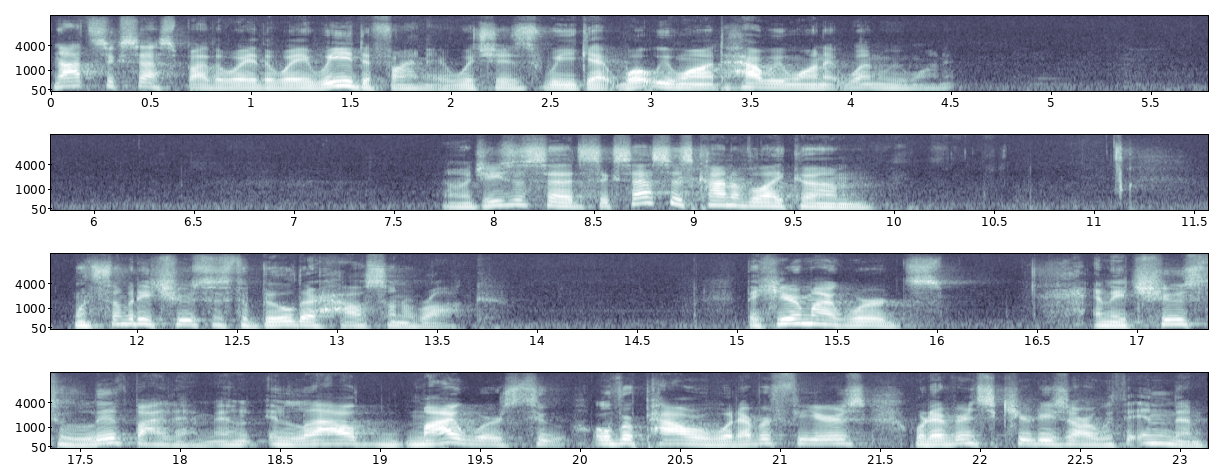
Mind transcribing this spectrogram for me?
Not success, by the way, the way we define it, which is we get what we want, how we want it, when we want it. Now, Jesus said success is kind of like um, when somebody chooses to build their house on a rock. They hear my words and they choose to live by them and allow my words to overpower whatever fears, whatever insecurities are within them.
